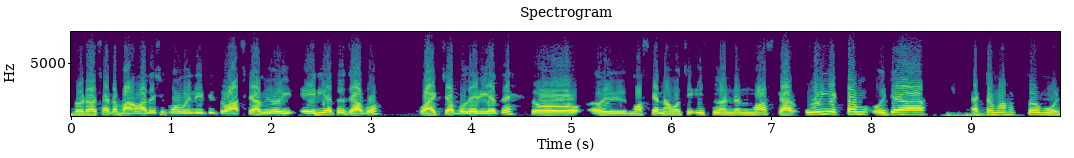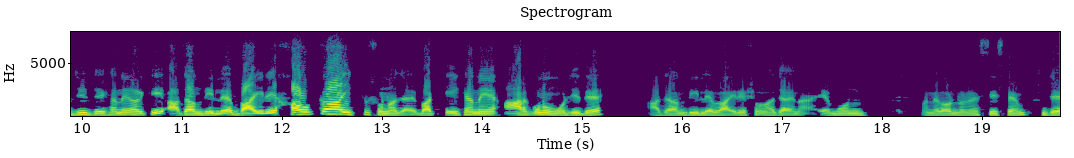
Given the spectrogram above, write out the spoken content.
তো এটা হচ্ছে একটা বাংলাদেশি কমিউনিটি তো আজকে আমি ওই এরিয়াতে যাব। হোয়াইট চ্যাপেল এরিয়াতে। তো ওই মস্কের নাম হচ্ছে ইস্ট লন্ডন মস্ক আর ওই একটা, ওইটা একটা মাত্র মসজিদ যেখানে আর কি আজান দিলে বাইরে হালকা একটু শোনা যায় বাট এখানে আর কোনো মসজিদে আজান দিলে বাইরে শোনা যায় না। এমন মানে লন্ডনের সিস্টেম যে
